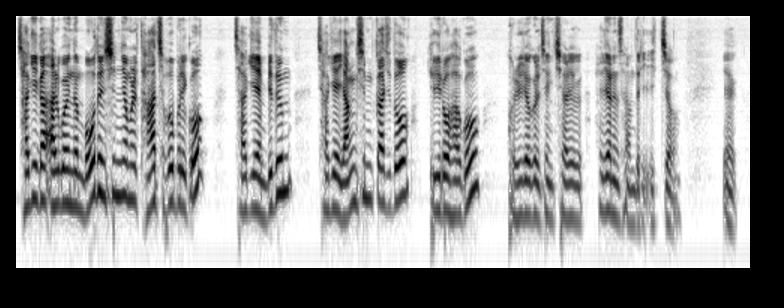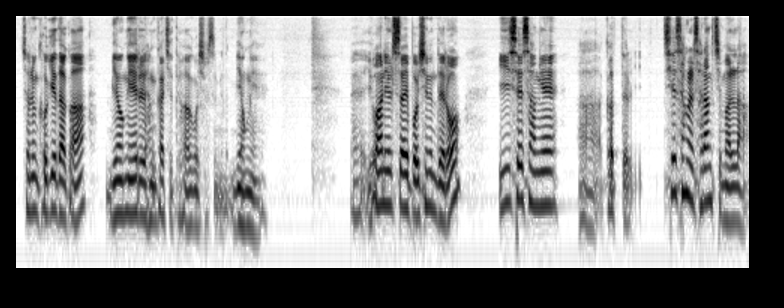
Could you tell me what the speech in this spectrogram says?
자기가 알고 있는 모든 신념을 다 접어버리고 자기의 믿음, 자기의 양심까지도 뒤로 하고 권력을 쟁취하려는 사람들이 있죠. 예, 저는 거기에다가 명예를 한 가지 더 하고 싶습니다. 명예. 예, 요한일서에 보시는 대로 이 세상의 아, 것들, 세상을 사랑치 말라.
